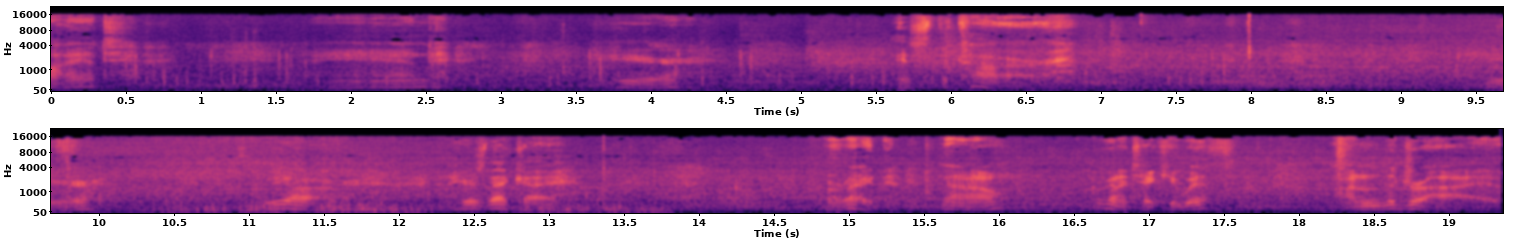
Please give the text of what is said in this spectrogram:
Quiet. And here is the car. Here we are. Here's that guy. All right, now we're going to take you with on the drive.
